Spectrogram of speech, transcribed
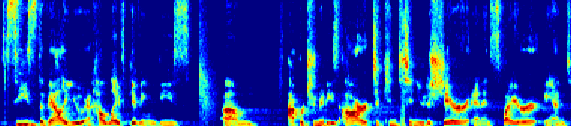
sees the value and how life-giving these um, opportunities are to continue to share and inspire and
